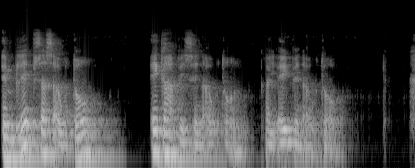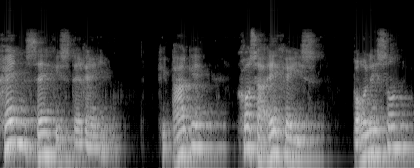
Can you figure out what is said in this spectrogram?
εμπλέψας αυτό, εγάπησεν αυτόν, καί έπεν αυτό. Χεν σε χυστερέι, χυπάγε, χώσα έχεις πόλεσον,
